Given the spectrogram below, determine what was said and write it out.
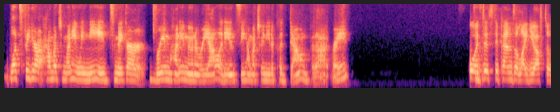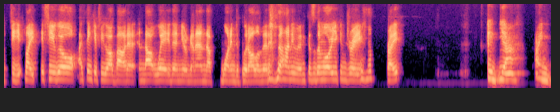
let's figure out how much money we need to make our dream honeymoon a reality and see how much we need to put down for that, right? Well, it just depends on like you have to feel like if you go, I think if you go about it in that way, then you're gonna end up wanting to put all of it in the honeymoon because the more you can dream, right? Uh, yeah, I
